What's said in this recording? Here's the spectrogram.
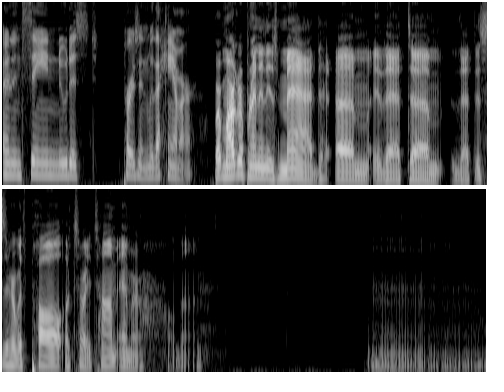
an insane nudist person with a hammer. but Margaret Brennan is mad um that um that this is her with Paul oh sorry, Tom Emmer. Hold on. Uh,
